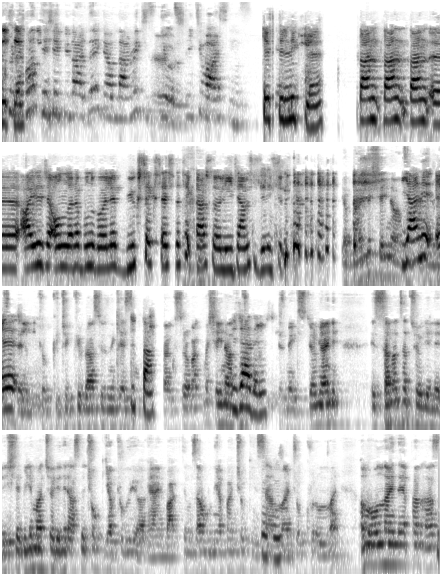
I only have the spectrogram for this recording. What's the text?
Kesinlikle. kocaman teşekkürler de göndermek istiyoruz. İyi ki varsınız. Kesinlikle. Ben ben ben e, ayrıca onlara bunu böyle yüksek sesle tekrar söyleyeceğim sizin için. Ya ben de şeyin altını Yani, e, isterim. Çok küçük Kübra sözünü kestim. Lütfen. Ben kusura bakma. Şeyin altını Rica ederim. çizmek istiyorum. Yani sanat atölyeleri, işte bilim atölyeleri aslında çok yapılıyor. Yani baktığımız zaman bunu yapan çok insan var, çok kurum var. Ama online'da yapan az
